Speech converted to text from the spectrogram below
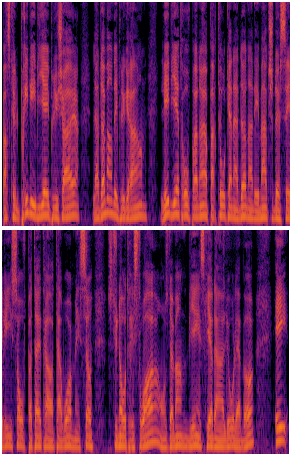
parce que le prix des billets est plus cher, la demande est plus grande, les billets trouvent preneurs partout au Canada dans des matchs de séries, sauf peut-être à Ottawa, mais ça, c'est une autre histoire. On se demande bien ce qu'il y a dans l'eau là-bas. Et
